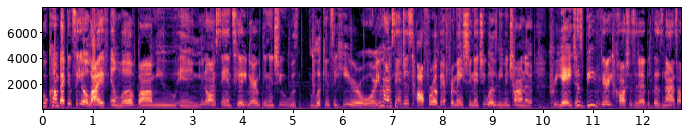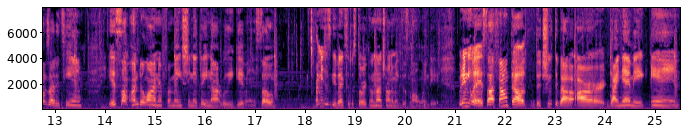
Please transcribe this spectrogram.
who come back into your life and love bomb you and you know what I'm saying tell you everything that you was looking to hear or you know what I'm saying just offer up information that you wasn't even trying to create just be very cautious of that because 9 times out of 10 it's some underlying information that they not really giving so let me just get back to the story because I'm not trying to make this long winded. But anyway, so I found out the truth about our dynamic and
